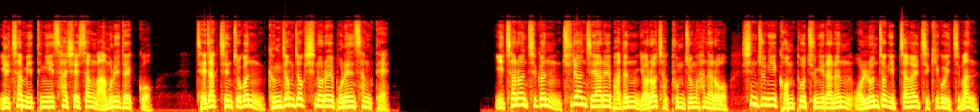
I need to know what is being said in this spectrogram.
1차 미팅이 사실상 마무리됐고 제작진 쪽은 긍정적 신호를 보낸 상태. 이찬원 측은 출연 제안을 받은 여러 작품 중 하나로 신중히 검토 중이라는 원론적 입장을 지키고 있지만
